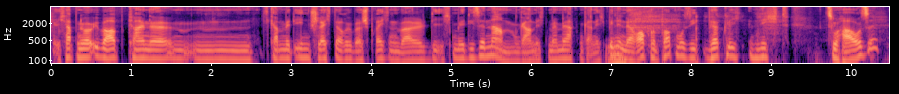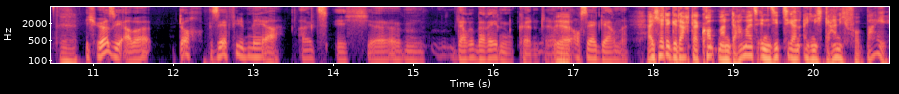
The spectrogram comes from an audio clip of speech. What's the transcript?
Ich habe nur überhaupt keine, mm, ich kann mit Ihnen schlecht darüber sprechen, weil die, ich mir diese Namen gar nicht mehr merken kann. Ich bin in der Rock- und Popmusik wirklich nicht zu Hause. Ich höre sie aber doch sehr viel mehr, als ich ähm, darüber reden könnte. Ja. Auch sehr gerne. Ich hätte gedacht, da kommt man damals in den 70ern eigentlich gar nicht vorbei.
